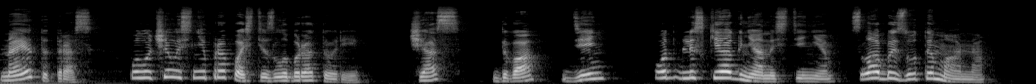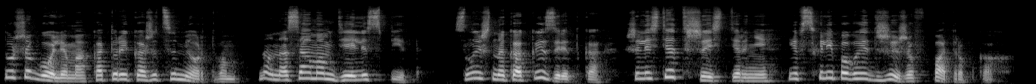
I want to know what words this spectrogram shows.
На этот раз получилось не пропасть из лаборатории. Час, два, день, отблески огня на стене, слабый зуд эмана, туша голема, который кажется мертвым, но на самом деле спит. Слышно, как изредка шелестят шестерни и всхлипывает жижа в патрубках.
